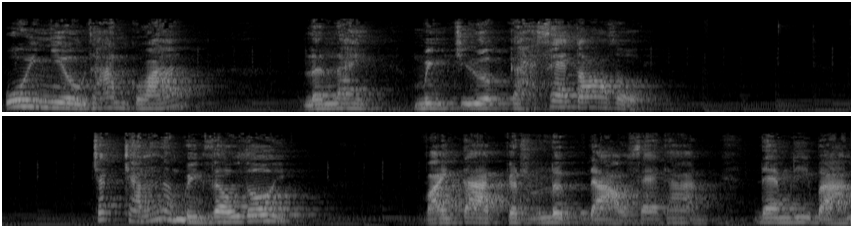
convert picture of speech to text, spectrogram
ui nhiều than quá, lần này mình chỉ được cả xe to rồi. Chắc chắn là mình giàu rồi. Và anh ta cật lực đào xe than, đem đi bán.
